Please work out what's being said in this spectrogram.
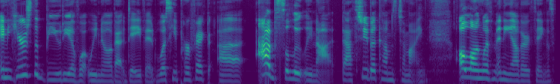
and here's the beauty of what we know about david was he perfect uh absolutely not bathsheba comes to mind along with many other things.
